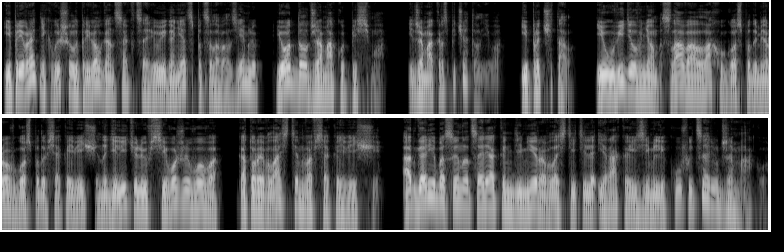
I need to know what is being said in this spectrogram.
И привратник вышел и привел гонца к царю, и гонец поцеловал землю и отдал Джамаку письмо. И Джамак распечатал его и прочитал, и увидел в нем «Слава Аллаху, Господу миров, Господу всякой вещи, наделителю всего живого, который властен во всякой вещи» От Гариба, сына царя Кандемира, властителя Ирака и земли Куф, и царю Джамаку.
